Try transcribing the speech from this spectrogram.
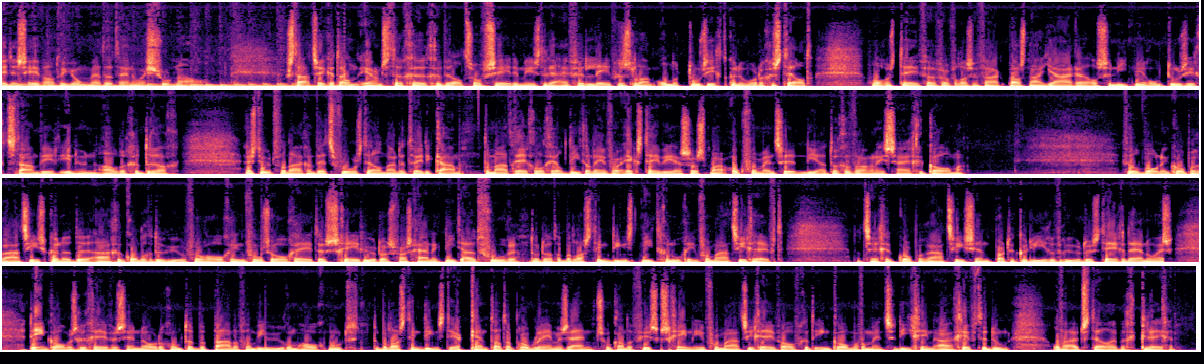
Dit is Ewout Jong met het NOS-journaal. Staatssecretaris van ernstige gewelds- of zedenmisdrijven levenslang onder toezicht kunnen worden gesteld. Volgens Teven vervallen ze vaak pas na jaren, als ze niet meer onder toezicht staan, weer in hun oude gedrag. Er stuurt vandaag een wetsvoorstel naar de Tweede Kamer. De maatregel geldt niet alleen voor ex-TBS'ers, maar ook voor mensen die uit de gevangenis zijn gekomen. Veel woningcorporaties kunnen de aangekondigde huurverhoging voor zogeheten scheefhuurders waarschijnlijk niet uitvoeren, doordat de Belastingdienst niet genoeg informatie geeft. Dat zeggen corporaties en particuliere verhuurders tegen de NOS. De inkomensgegevens zijn nodig om te bepalen van wie huur omhoog moet. De Belastingdienst erkent dat er problemen zijn. Zo kan de fiscus geen informatie geven over het inkomen van mensen die geen aangifte doen of uitstel hebben gekregen.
